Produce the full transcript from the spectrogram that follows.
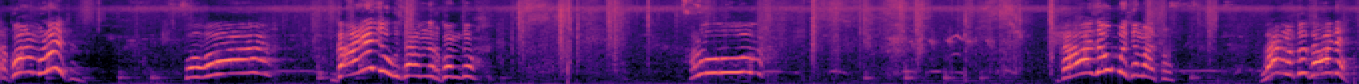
નરગોમ બોલાય છે. ઓહો, ગાય જેવું આ નરગોમ તો. હળું. ગાવા જવું પછી મારે તો. લા મને તો જવા દે.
